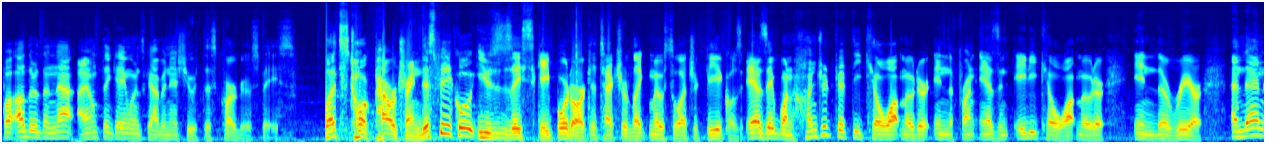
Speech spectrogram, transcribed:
But other than that, I don't think anyone's gonna have an issue with this cargo space. Let's talk powertrain. This vehicle uses a skateboard architecture like most electric vehicles. It has a 150 kilowatt motor in the front, it has an 80 kilowatt motor in the rear. And then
